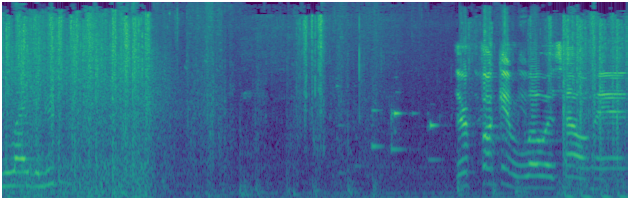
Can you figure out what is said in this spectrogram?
You lagging, dude? They're fucking low as hell, man.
